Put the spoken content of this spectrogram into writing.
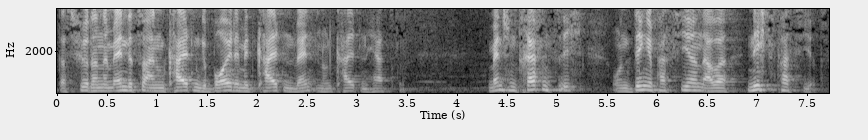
Das führt dann am Ende zu einem kalten Gebäude mit kalten Wänden und kalten Herzen. Menschen treffen sich und Dinge passieren, aber nichts passiert.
